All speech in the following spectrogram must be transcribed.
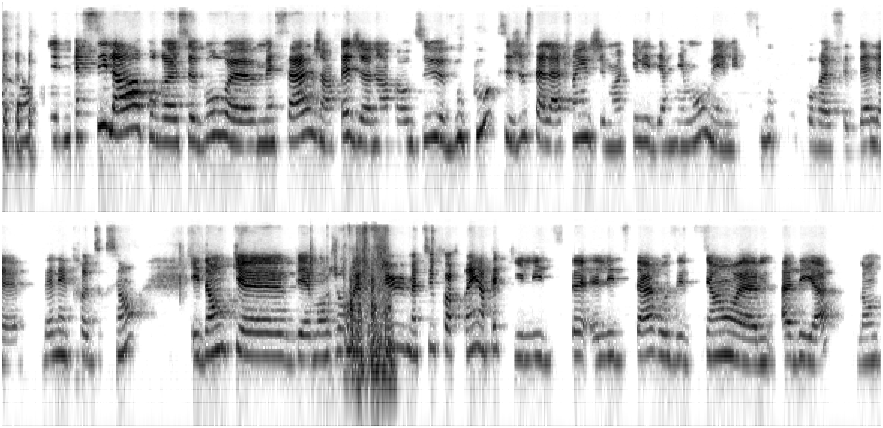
merci Laure pour euh, ce beau euh, message. En fait, j'en ai entendu beaucoup. C'est juste à la fin, j'ai manqué les derniers mots, mais merci beaucoup pour cette belle, belle introduction. Et donc, bien, bonjour Mathieu. Mathieu Fortin, en fait, qui est l'éditeur aux éditions ADA donc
